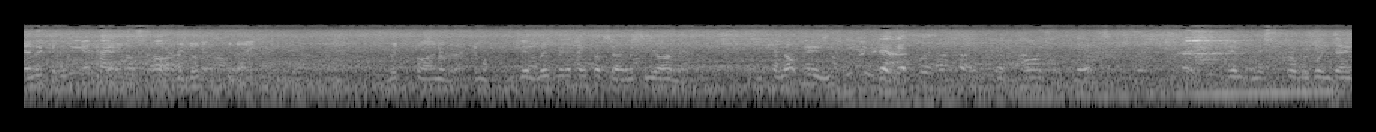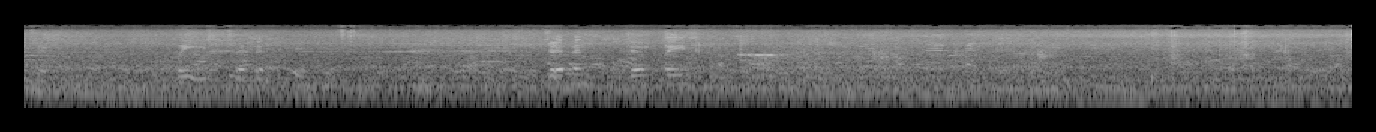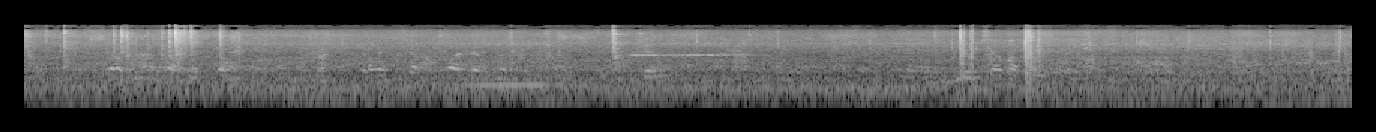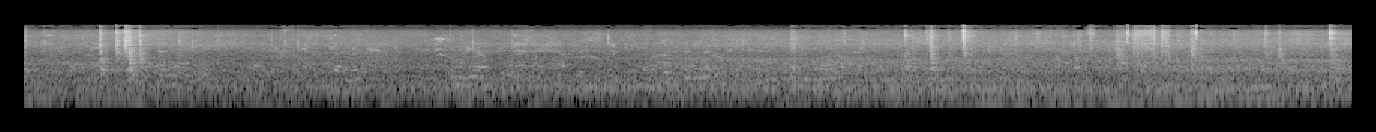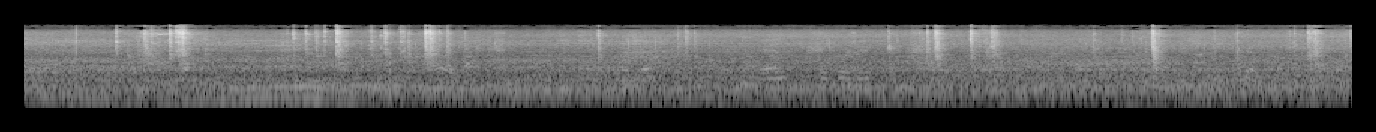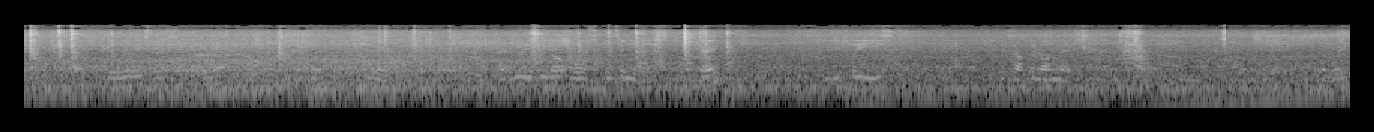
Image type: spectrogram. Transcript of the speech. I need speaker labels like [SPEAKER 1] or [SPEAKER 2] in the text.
[SPEAKER 1] Look at look at on. Jim, look look how you are. Look. You cannot move. Don't get foot. Jim, and this is what we're going down to. Please step in. Step in. Jim, please. if you don't want to continue this, okay? Will you please get something on this? The weight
